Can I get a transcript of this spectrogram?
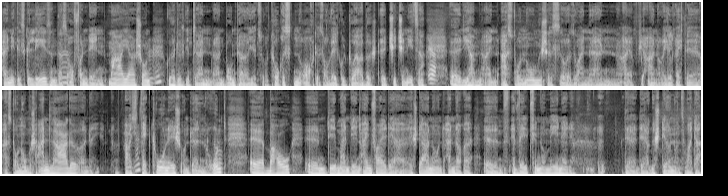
einiges gelesen, das mhm. auch von den Maya schon mhm. gehört. Es gibt ein, ein berühmter jetzt so Touristenort, das ist auch Weltkulturerbe äh, Chichen Itza. Ja. Äh, die haben ein astronomisches, so, so ein, ein, ja, eine regelrechte astronomische Anlage architektonisch und ein Rundbau, äh, dem man den Einfall der Sterne und andere äh, Weltphänomene der, der Gestirne und so weiter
